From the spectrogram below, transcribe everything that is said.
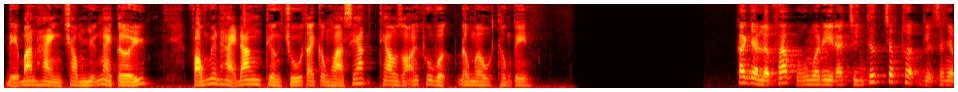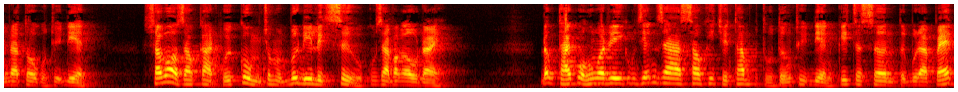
để ban hành trong những ngày tới. Phóng viên Hải Đăng thường trú tại Cộng hòa Séc theo dõi khu vực Đông Âu thông tin. Các nhà lập pháp của Hungary đã chính thức chấp thuận việc gia nhập NATO của Thụy Điển, xóa bỏ rào cản cuối cùng trong một bước đi lịch sử của quốc gia Bắc Âu này. Động thái của Hungary cũng diễn ra sau khi chuyến thăm của Thủ tướng Thụy Điển Kristersson tới Budapest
